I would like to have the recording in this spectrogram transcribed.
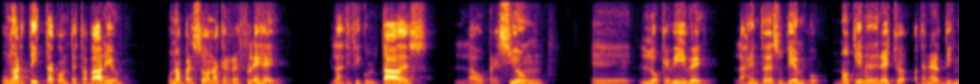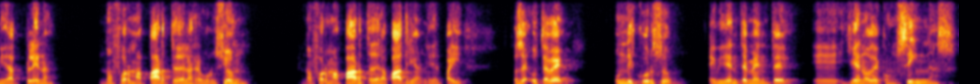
Un artista contestatario, una persona que refleje las dificultades, la opresión, eh, lo que vive la gente de su tiempo, no tiene derecho a tener dignidad plena, no forma parte de la revolución, no forma parte de la patria ni del país. Entonces, usted ve un discurso evidentemente eh, lleno de consignas,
